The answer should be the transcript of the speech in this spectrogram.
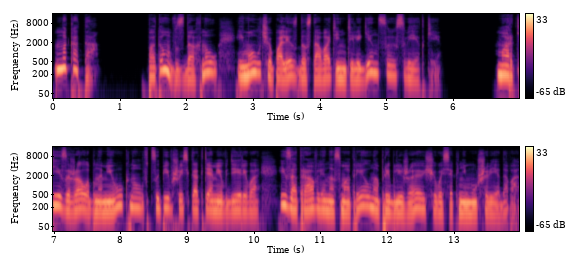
на кота. Потом вздохнул и молча полез доставать интеллигенцию Светки. Маркиз жалобно мяукнул, вцепившись когтями в дерево, и затравленно смотрел на приближающегося к нему Шведова.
